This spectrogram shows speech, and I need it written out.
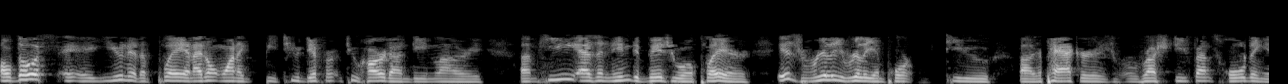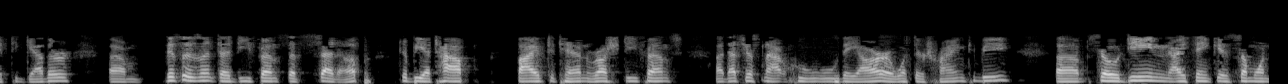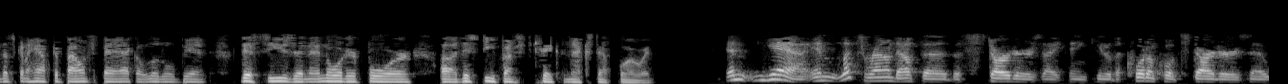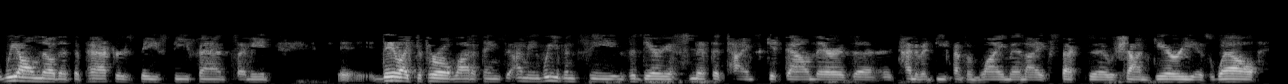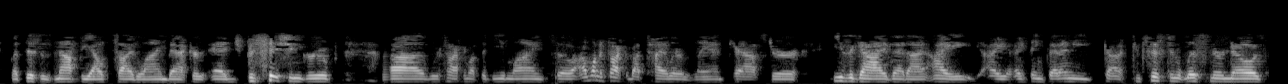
although it's a unit of play, and I don't want to be too different, too hard on Dean Lowry, um, he as an individual player is really, really important to uh, the Packers' rush defense holding it together. Um, this isn't a defense that's set up to be a top five to ten rush defense. Uh, that's just not who they are or what they're trying to be. Uh, so Dean, I think, is someone that's going to have to bounce back a little bit this season in order for uh, this defense to take the next step forward. And yeah, and let's round out the the starters. I think you know the quote unquote starters. Uh, we all know that the Packers' base defense. I mean, they like to throw a lot of things. I mean, we even see Za'Darius Smith at times get down there as a kind of a defensive lineman. I expect uh, Rashan Gary as well, but this is not the outside linebacker edge position group. Uh, we're talking about the D line. So I want to talk about Tyler Lancaster. He's a guy that I, I, I think that any uh, consistent listener knows.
